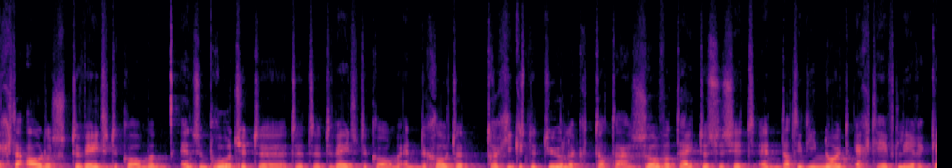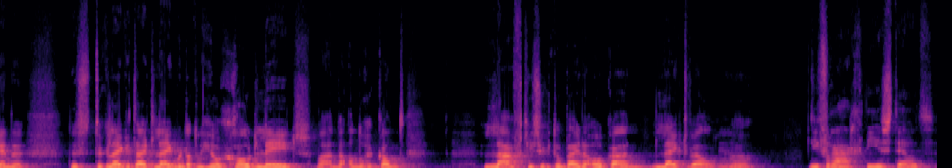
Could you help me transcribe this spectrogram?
echte ouders te weten te komen en zijn broertje te, te, te, te, weten te komen. En de grote tragiek is natuurlijk dat daar zoveel tijd tussen zit en dat hij die nooit echt heeft leren kennen. Dus tegelijkertijd lijkt me dat een heel groot leed, maar aan de andere kant laaft hij zich er bijna ook aan, lijkt wel. Ja. Die vraag die je stelt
